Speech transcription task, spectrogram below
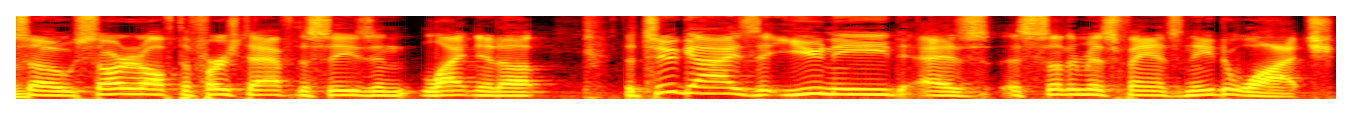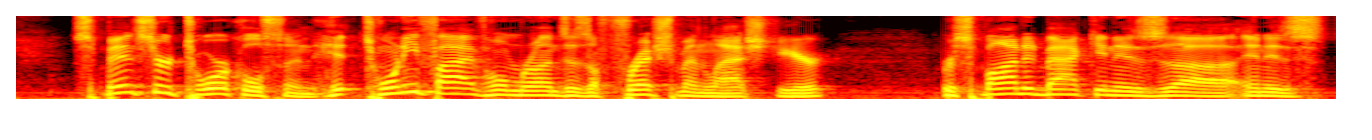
So started off the first half of the season, lighting it up. The two guys that you need as, as Southern Miss fans need to watch: Spencer Torkelson hit 25 home runs as a freshman last year. Responded back in his uh, in his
